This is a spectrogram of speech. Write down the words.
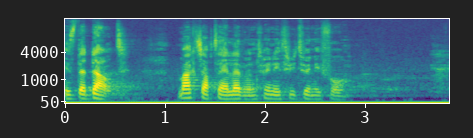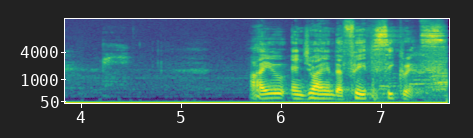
It's the doubt. Mark chapter 11, 23, 24. Are you enjoying the faith secrets?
